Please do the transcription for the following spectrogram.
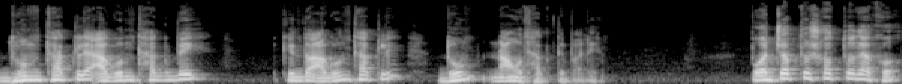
ধূম থাকলে আগুন থাকবেই, কিন্তু আগুন থাকলে ধূম নাও থাকতে পারে। পর্যাপ্ত সত্য দেখো,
